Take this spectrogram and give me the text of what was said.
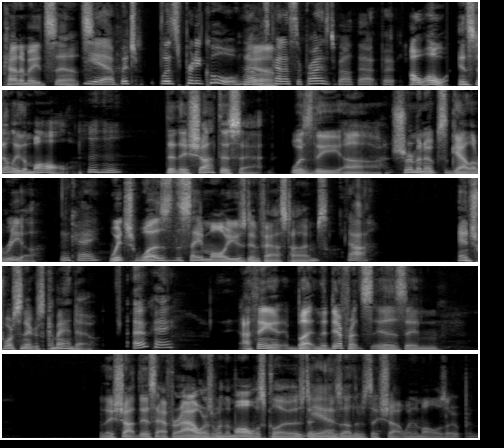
kind of made sense. Yeah, which was pretty cool. I was kind of surprised about that, but Oh, oh, incidentally, the mall hmm that they shot this at was the uh, Sherman Oaks Galleria, okay. which was the same mall used in Fast Times Ah, and Schwarzenegger's Commando. okay. I think, it, but the difference is in they shot this after hours when the mall was closed, and Yeah. those others they shot when the mall was open.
